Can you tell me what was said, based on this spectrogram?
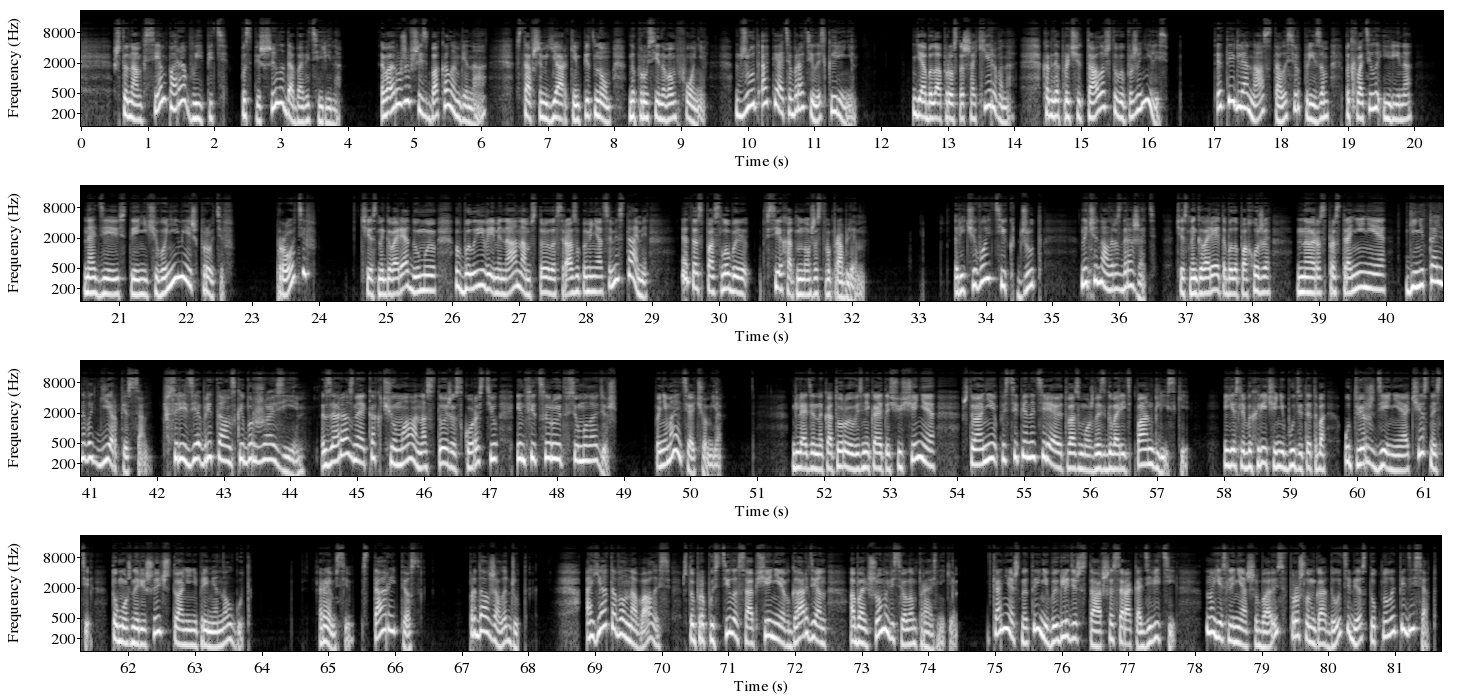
что нам всем пора выпить, поспешила добавить Ирина. Вооружившись бокалом вина, ставшим ярким пятном на парусиновом фоне, Джуд опять обратилась к Ирине. «Я была просто шокирована, когда прочитала, что вы поженились. «Это и для нас стало сюрпризом», — подхватила Ирина. «Надеюсь, ты ничего не имеешь против?» «Против?» «Честно говоря, думаю, в былые времена нам стоило сразу поменяться местами. Это спасло бы всех от множества проблем». Речевой тик Джуд начинал раздражать. Честно говоря, это было похоже на распространение генитального герпеса в среде британской буржуазии. Заразная, как чума, она с той же скоростью инфицирует всю молодежь. Понимаете, о чем я? Глядя на которую возникает ощущение, что они постепенно теряют возможность говорить по-английски. И если в их речи не будет этого утверждения о честности, то можно решить, что они непременно лгут. Рэмси, старый пес, продолжала Джуд. А я-то волновалась, что пропустила сообщение в «Гардиан» о большом и веселом празднике. Конечно, ты не выглядишь старше сорока девяти, но, если не ошибаюсь, в прошлом году тебе стукнуло пятьдесят.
